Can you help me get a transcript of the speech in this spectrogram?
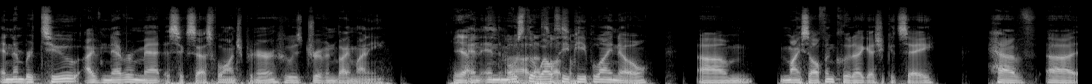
And number two, I've never met a successful entrepreneur who is driven by money. Yeah. and and most Ah, of the wealthy awesome. people I know, um, myself included, I guess you could say, have uh,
